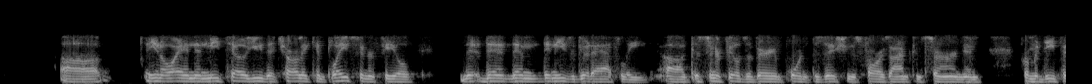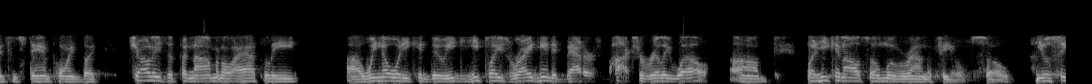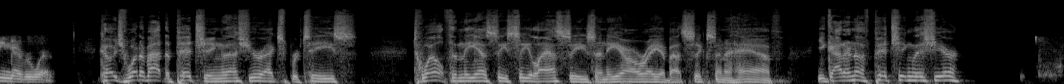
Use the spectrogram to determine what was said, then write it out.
Uh, you know, and then me tell you that Charlie can play center field, then then then he's a good athlete because uh, center is a very important position as far as I'm concerned, and from a defensive standpoint. But Charlie's a phenomenal athlete. Uh, we know what he can do. He, he plays right-handed batter's boxer really well, um, but he can also move around the field. So you'll see him everywhere. Coach, what about the pitching? That's your expertise. 12th in the SEC last season, ERA about six and a half. You got enough pitching this year?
